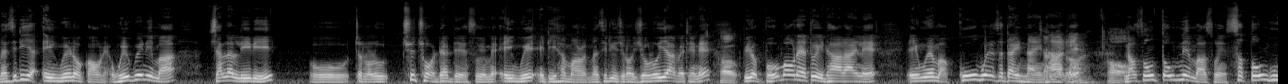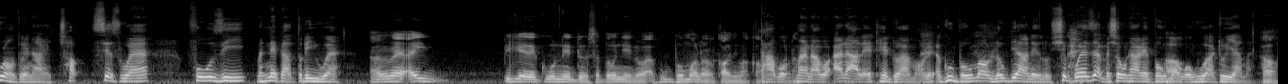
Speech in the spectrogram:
Man City ကအိမ်ဝင်းတော့ကောင်းတယ်အဝေးကွင်းတွေမှာရလက်လေးတွေဟိုကျွန်တော်တို့ချွတ်ချော်တတ်တယ်ဆိုရင်ပဲအိမ်ဝင်း Etihad မှာတော့ Man City ကိုကျွန်တော်ယုံလို့ရမယ်ထင်တယ်ဟုတ်ပြီးတော့ဘုံပေါင်းနဲ့တွေ့ထားတိုင်းလဲအိမ်ဝင်းမှာ6ပွဲစတိုက်နိုင်ထားတယ်ဟုတ်နောက်ဆုံး3နှစ်မှာဆိုရင်73ခုတောင်တွင်းထားတယ်6 6-1 4-0မနှစ်က3-1ဒါပေမဲ့အဲ့ ပြီးခဲ့တဲ့9နှစ်တို့73ညင်တော့အခုဘုံမောက်တော့ကောင်းချင်မှာကောင်းဒါပေါ့မှန်တာပေါ့အဲ့ဒါလည်းထည့်တွက်ရမှာလေအခုဘုံမောက်လုံးပြနေလို့ရှစ်ပွဲဆက်မရှုံးထားတဲ့ဘုံမောက်ကိုအခုကတွေ့ရမှာဟုတ်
